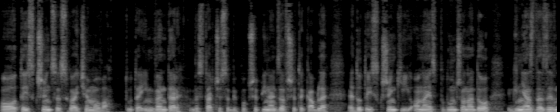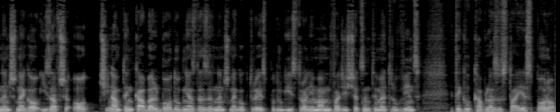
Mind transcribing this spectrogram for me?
O tej skrzynce, słuchajcie, mowa. Tutaj inwentar, wystarczy sobie poprzypinać zawsze te kable do tej skrzynki. Ona jest podłączona do gniazda zewnętrznego i zawsze odcinam ten kabel, bo do gniazda zewnętrznego, które jest po drugiej stronie, mam 20 cm, więc tego kabla zostaje sporo.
